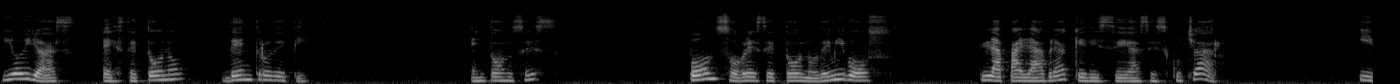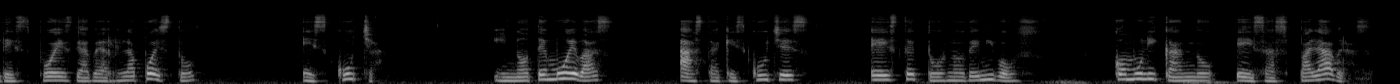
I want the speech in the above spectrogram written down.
y oirás este tono dentro de ti. Entonces, pon sobre ese tono de mi voz la palabra que deseas escuchar. Y después de haberla puesto, escucha. Y no te muevas hasta que escuches este tono de mi voz comunicando esas palabras.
